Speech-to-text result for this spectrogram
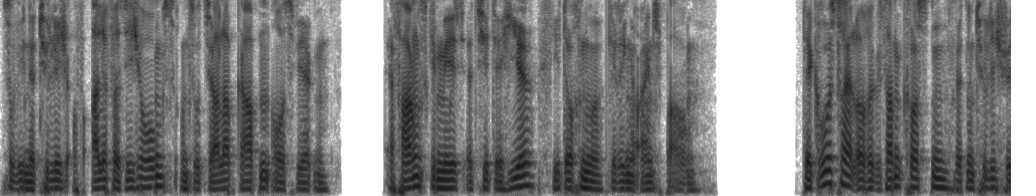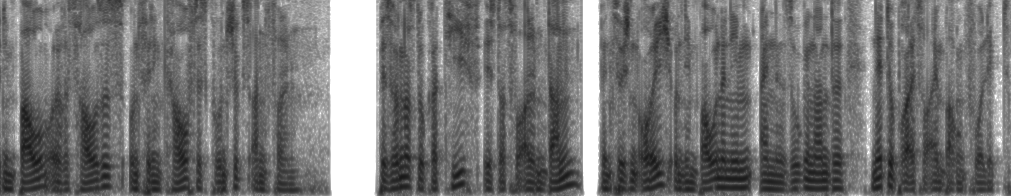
sowie natürlich auf alle Versicherungs- und Sozialabgaben auswirken. Erfahrungsgemäß erzielt ihr hier jedoch nur geringe Einsparungen. Der Großteil eurer Gesamtkosten wird natürlich für den Bau eures Hauses und für den Kauf des Grundstücks anfallen. Besonders lukrativ ist das vor allem dann, wenn zwischen euch und dem Bauunternehmen eine sogenannte Nettopreisvereinbarung vorliegt.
